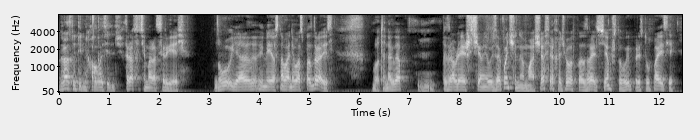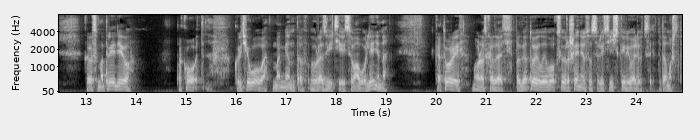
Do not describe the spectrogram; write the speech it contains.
Здравствуйте, Михаил Васильевич. Здравствуйте, Марат Сергеевич. Ну, я имею основание вас поздравить. Вот, иногда поздравляешь с чем-нибудь законченным, а сейчас я хочу вас поздравить с тем, что вы приступаете к рассмотрению такого ключевого момента в развитии самого Ленина, который, можно сказать, подготовил его к совершению социалистической революции. Потому что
